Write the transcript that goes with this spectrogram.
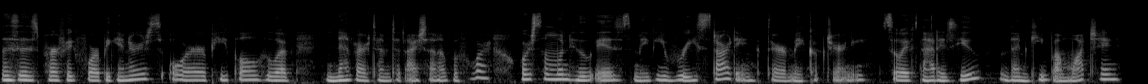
This is perfect for beginners or people who have never attempted eyeshadow before or someone who is maybe restarting their makeup journey. So if that is you, then keep on watching.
